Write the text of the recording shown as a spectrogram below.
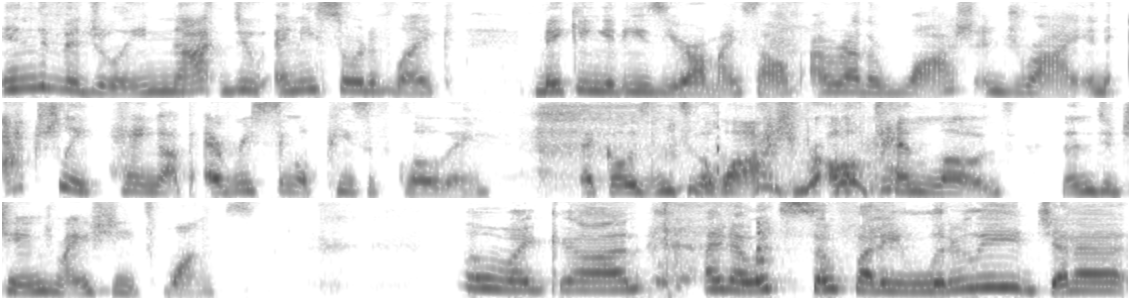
individually not do any sort of like making it easier on myself. I would rather wash and dry and actually hang up every single piece of clothing that goes into the wash for all 10 loads than to change my sheets once. Oh my god. I know it's so funny. Literally, Jenna,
